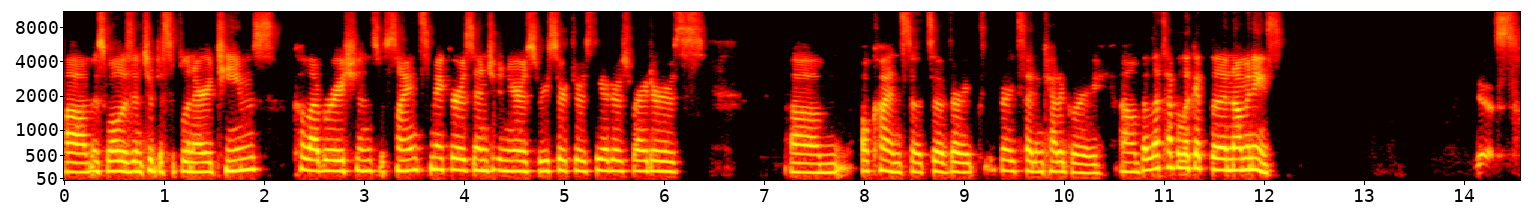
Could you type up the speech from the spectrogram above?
um, as well as interdisciplinary teams, collaborations with science makers, engineers, researchers, theaters, writers, um, all kinds. So it's a very, very exciting category. Um, but let's have a look at the nominees. Yes.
